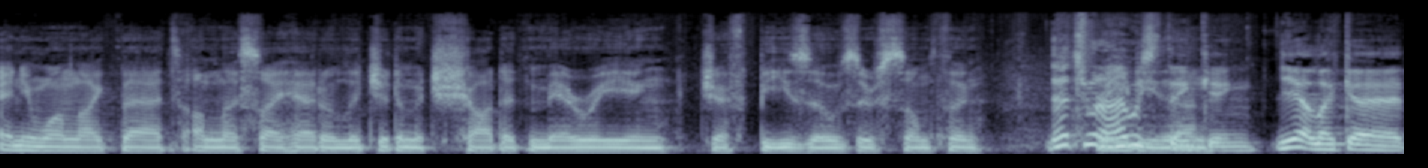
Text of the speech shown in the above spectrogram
anyone like that unless I had a legitimate shot at marrying Jeff Bezos or something. That's what I was then. thinking. Yeah, like uh,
